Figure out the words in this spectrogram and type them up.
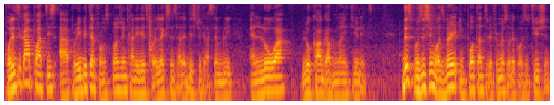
political parties are prohibited from sponsoring candidates for elections at the district assembly and lower local government units. This position was very important to the framers of the Constitution,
